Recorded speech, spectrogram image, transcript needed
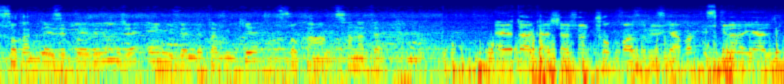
Sokak lezzetleri denince en güzeli de tabii ki sokağın sanatı. Evet arkadaşlar şu an çok fazla rüzgar var. Üsküdar'a geldik.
